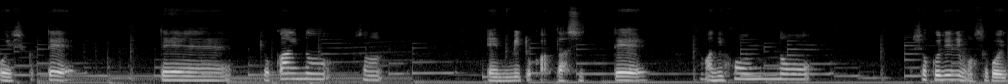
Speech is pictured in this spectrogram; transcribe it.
美味しくて、で、魚介のその塩味とか出汁って、なんか日本の食事にもすごい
